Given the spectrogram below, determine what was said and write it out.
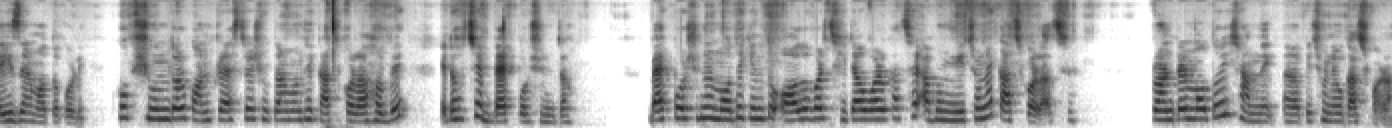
লেজের মতো করে। খুব সুন্দর কন্ট্রাস্টের সুতার মধ্যে কাজ করা হবে। এটা হচ্ছে ব্যাক পোর্শনটা। ব্যাক পোর্শনের মধ্যে কিন্তু অল ওভার ছিটা ওয়ার্ক আছে এবং নিচনে কাজ করা আছে। ফ্রন্টের মতোই, সামনে পিছনেও কাজ করা।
